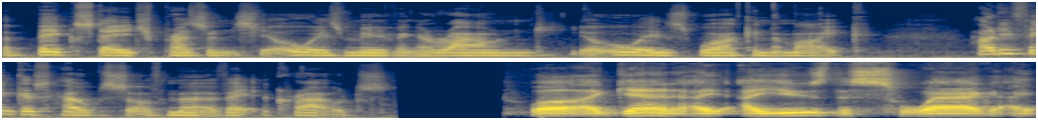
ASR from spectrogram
a big stage presence. You're always moving around. You're always working the mic, How do you think this helps sort of motivate the crowds? Well, again, I, I use the swag. I,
